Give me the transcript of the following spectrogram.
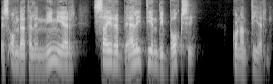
Is omdat hulle nie meer sy rebellie teen die boksie kon hanteer nie.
